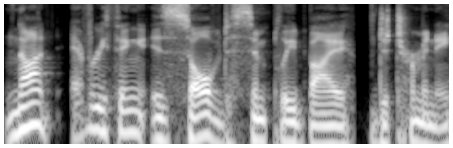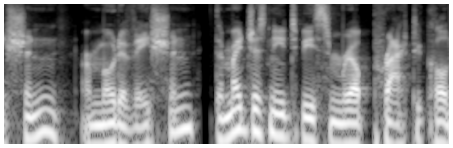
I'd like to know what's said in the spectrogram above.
not everything is solved simply by determination or motivation. There might just need to be some real practical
